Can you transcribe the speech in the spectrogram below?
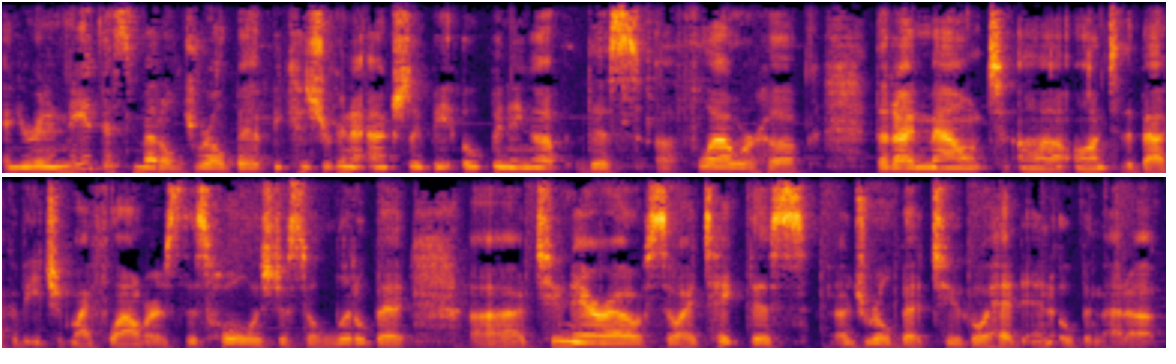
and you're gonna need this metal drill bit because you're gonna actually be opening up this uh, flower hook that I mount uh, onto the back of each of my flowers. This hole is just a little bit uh, too narrow, so I take this drill bit to go ahead and open that up.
